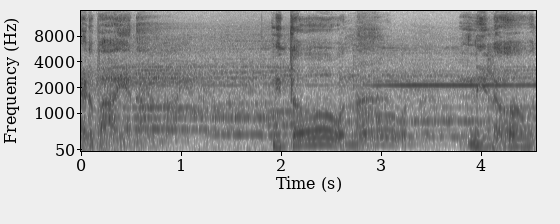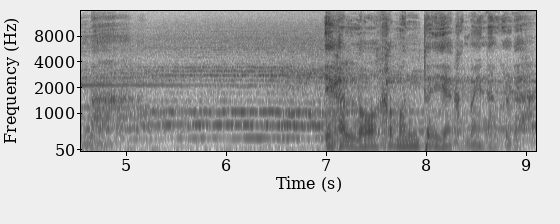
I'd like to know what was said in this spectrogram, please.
ఎడబాయను. నీతో ఉన్నా నీలో ఉన్నా ఇక లోకమంతా ఏకమైనా కూడా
